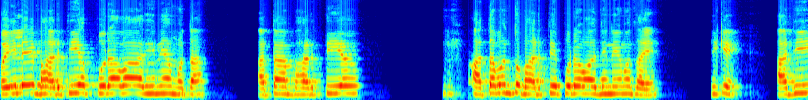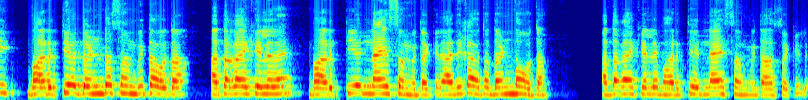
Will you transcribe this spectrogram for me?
पहिले भारतीय पुरावा अधिनियम होता. आता भारतीय आता पण तो भारतीय पुरावा अधिनियमच आहे. ठीक आहे. आधी भारतीय दंड संहिता होता. आता काय केलेलं आहे? भारतीय न्याय संहिता केली. आधी काय होता? दंड होता. आता काय केले? भारतीय न्याय संहिता असं केलं.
